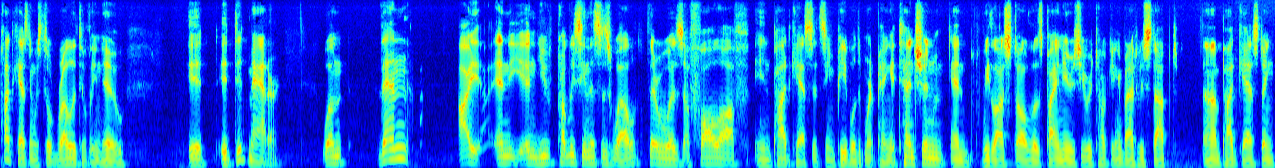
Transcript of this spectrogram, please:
podcasting was still relatively new, it it did matter. Well, then I and and you've probably seen this as well. There was a fall off in podcasts. It seemed people weren't paying attention, and we lost all those pioneers you were talking about who stopped um, podcasting.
